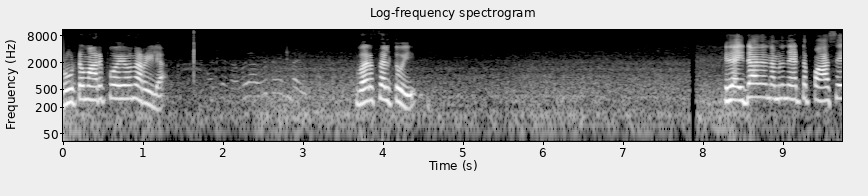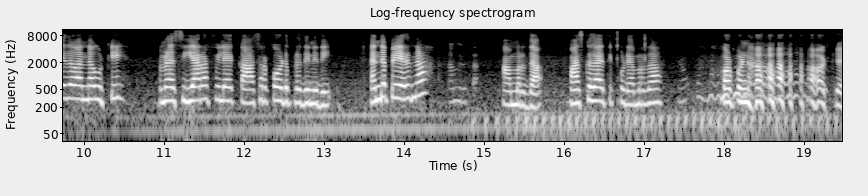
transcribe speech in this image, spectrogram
റൂട്ട് മാറിപ്പോയോന്നറിയില്ല വേറെ സ്ഥലത്ത് പോയി. ഇതാ ഇതാണ് നമ്മൾ നേരത്തെ പാസ് ചെയ്ത് വന്ന കുട്ടി. നമ്മളെ സി ആർ എഫിലെ കാസർഗോഡ് പ്രതിനിധി. എന്റെ പേരെന്താ? അമൃത. മാസ്ക് താഴ്ത്തിക്കൂടെ അമൃത? കുഴപ്പമുണ്ടോ? ഓക്കെ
